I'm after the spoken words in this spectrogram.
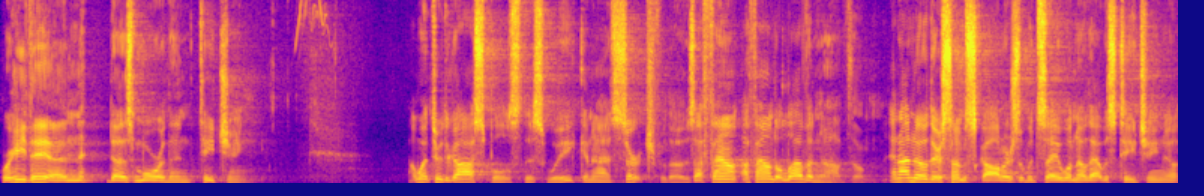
where he then does more than teaching. I went through the Gospels this week and I searched for those. I found, I found 11 of them. And I know there's some scholars that would say, well, no, that was teaching.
